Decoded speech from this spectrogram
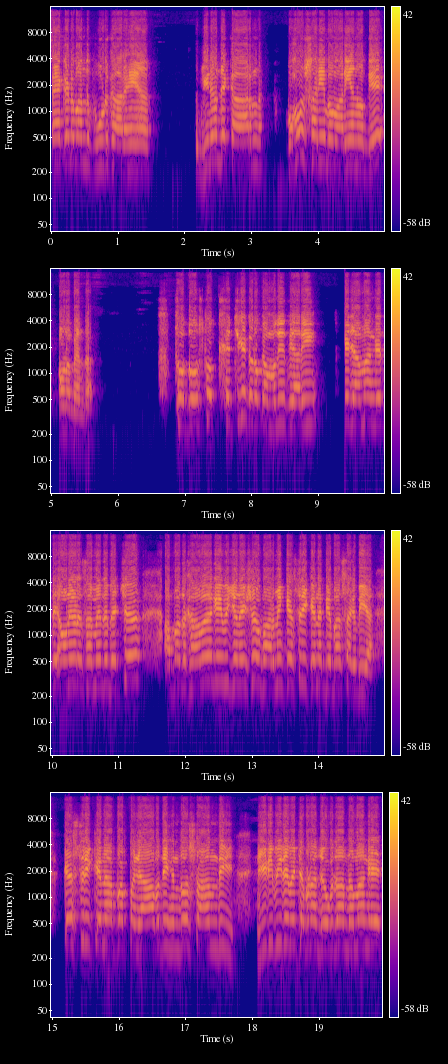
ਪੈਕਟ ਫੂਡ ਖਾ ਰਹੇ ਆ, ਜਿਨ੍ਹਾਂ ਦੇ ਕਾਰਨ ਬਹੁਤ ਸਾਰੀਆਂ ਬਿਮਾਰੀਆਂ ਨੂੰ ਅੱਗੇ ਆਉਣਾ ਪੈਂਦਾ। ਸੋ ਦੋਸਤੋ, ਖਿੱਚ ਕੇ ਕਰੋ ਕੰਮ ਦੀ ਤਿਆਰੀ। ਕੇ ਜਾਵਾਂਗੇ ਤੇ ਆਉਣ ਵਾਲੇ ਸਮੇਂ ਦੇ ਵਿੱਚ ਆਪਾਂ ਦਿਖਾਵਾਂਗੇ ਵੀ ਜਨਰੇਸ਼ਨ ਫਾਰਮਿੰਗ ਕਿਸ ਤਰੀਕੇ ਨਾਲ ਅੱਗੇ ਵੱਧ ਸਕਦੀ ਆ। ਕਿਸ ਤਰੀਕੇ ਨਾਲ ਆਪਾਂ ਪੰਜਾਬ ਦੀ, ਹਿੰਦੁਸਤਾਨ ਦੀ ਜੀਡੀਪੀ ਦੇ ਵਿੱਚ ਆਪਣਾ ਯੋਗਦਾਨ ਦਵਾਂਗੇ।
